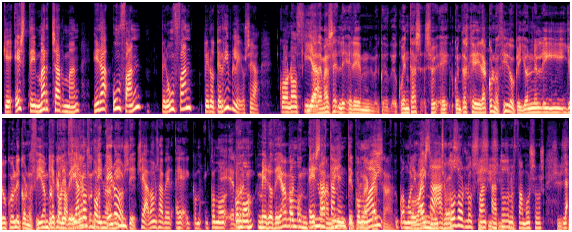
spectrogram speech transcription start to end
que este Mark Charman era un fan, pero un fan, pero terrible. O sea, conocía... Y además el- el- eh, cuentas eh, cuentas que era conocido, que John y Yoko le conocían le porque le, conocían veían los porteros. continuamente. O sea, vamos a ver, eh, com- como, Eh, como merodeaba continuamente exactamente, por como la hay, casa. como le Como pasa muchos. a todos los Sí, fan- sí, a todos sí. los famosos, la-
